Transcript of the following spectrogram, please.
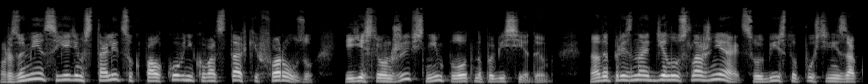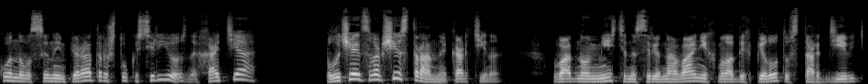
Разумеется, едем в столицу к полковнику в отставке Фарузу, и если он жив, с ним плотно побеседуем. Надо признать, дело усложняется, убийство пусть и незаконного сына императора штука серьезная, хотя... Получается вообще странная картина. В одном месте на соревнованиях молодых пилотов «Старт-9»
